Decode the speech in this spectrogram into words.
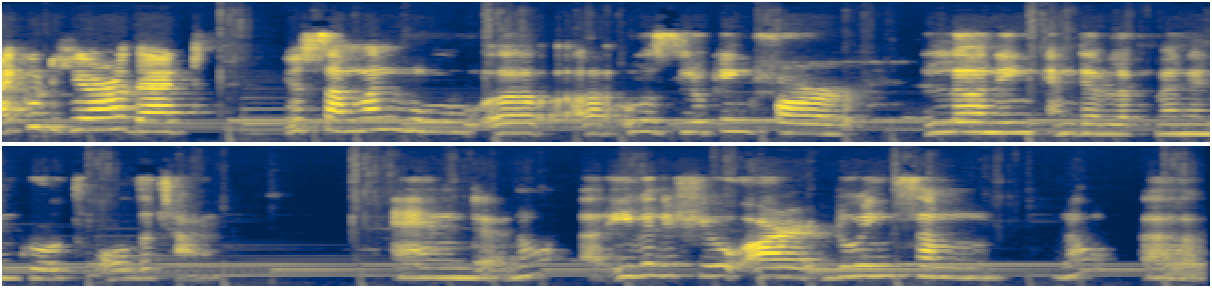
I could hear that you're someone who uh, uh, who's looking for learning and development and growth all the time. And uh, know uh, even if you are doing some no uh,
